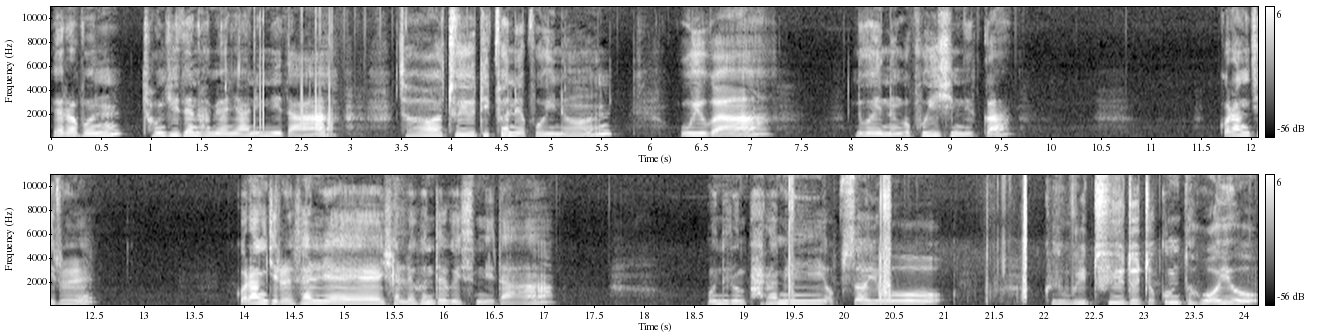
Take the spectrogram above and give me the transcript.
여러분 정지된 화면이 아닙니다. 저 두유 뒤편에 보이는 우유가 누워 있는 거 보이십니까? 꼬랑지를 꼬랑지를 살래 살래 흔들고 있습니다. 오늘은 바람이 없어요. 그래서 우리 두유도 조금 더워요.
